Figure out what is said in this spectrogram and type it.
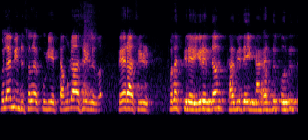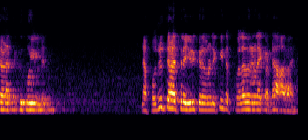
புலம் என்று சொல்லக்கூடிய தமிழாசிரியர் பேராசிரியர் புலத்திலே இருந்தும் கவிதை நகர்ந்து பொது தளத்துக்கு போய்விட்டது. இந்த பொதுத்தளத்தில் இருக்கிறவர்களுக்கு இந்த புலவர்களை கண்ட ஆகாது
